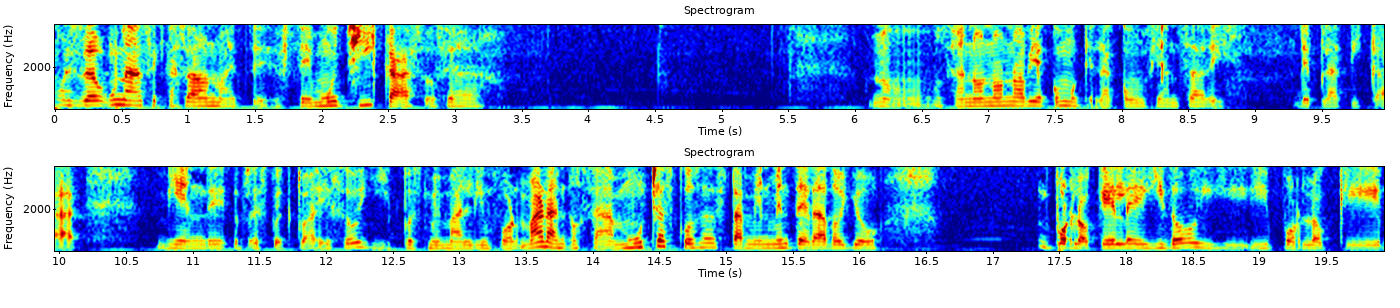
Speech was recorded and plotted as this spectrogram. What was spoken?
pues una se casaron este, muy chicas, o sea, no, o sea, no, no, no había como que la confianza de, de platicar bien de respecto a eso y pues me malinformaran. O sea, muchas cosas también me he enterado yo por lo que he leído y, y por lo que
